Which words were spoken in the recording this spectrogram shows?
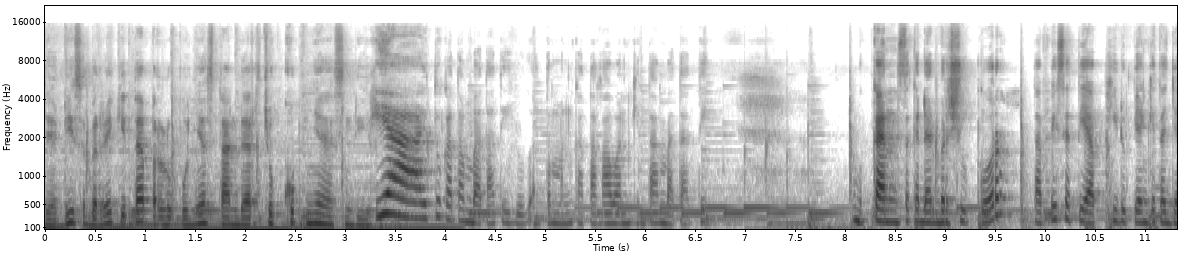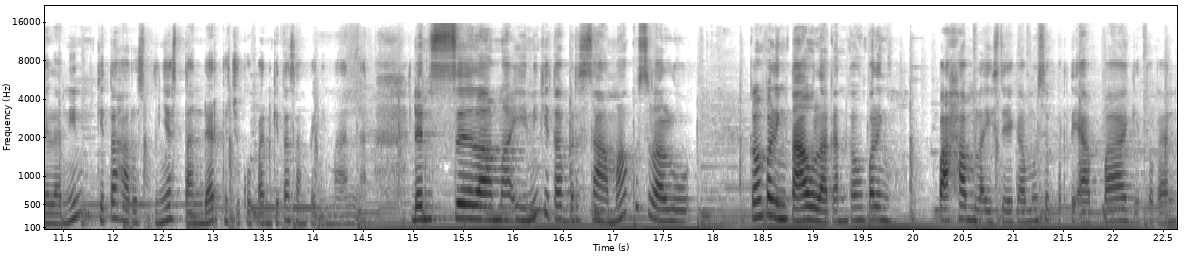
Jadi sebenarnya kita perlu punya standar cukupnya sendiri. Iya, itu kata Mbak Tati juga, teman kata kawan kita Mbak Tati. Bukan sekedar bersyukur, tapi setiap hidup yang kita jalanin, kita harus punya standar kecukupan kita sampai di mana. Dan selama ini kita bersama, aku selalu, kamu paling tahu lah kan, kamu paling paham lah istri kamu seperti apa gitu kan.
